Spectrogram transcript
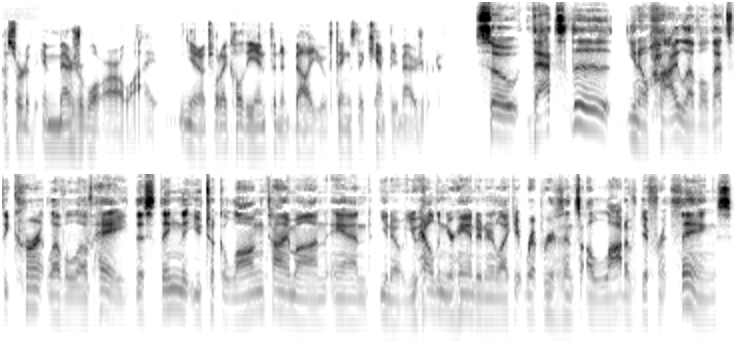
a sort of immeasurable ROI. You know, it's what I call the infinite value of things that can't be measured. So that's the, you know, high level. That's the current level of, hey, this thing that you took a long time on and, you know, you held in your hand and you're like, it represents a lot of different things.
